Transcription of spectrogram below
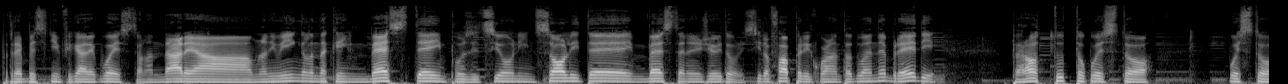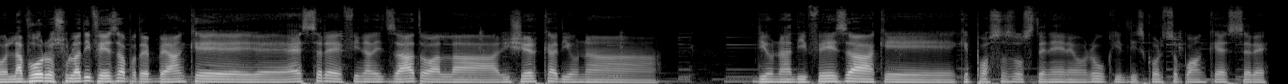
potrebbe significare questo: andare a una New England che investe in posizioni insolite, investe nei ricevitori. Si lo fa per il 42enne Brady, però tutto questo, questo lavoro sulla difesa potrebbe anche eh, essere finalizzato alla ricerca di una di una difesa che, che, possa sostenere un rookie. Il discorso può anche essere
